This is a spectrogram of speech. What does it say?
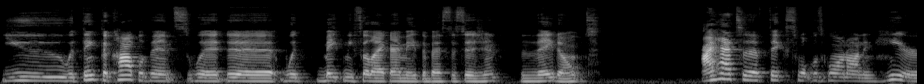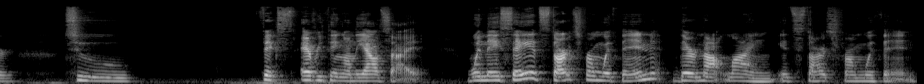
You would think the compliments would uh, would make me feel like I made the best decision. They don't. I had to fix what was going on in here to fix everything on the outside. When they say it starts from within, they're not lying. It starts from within.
